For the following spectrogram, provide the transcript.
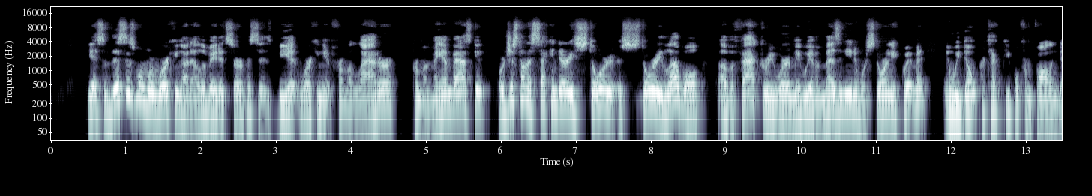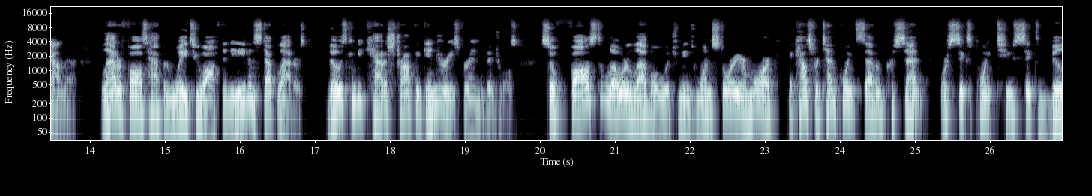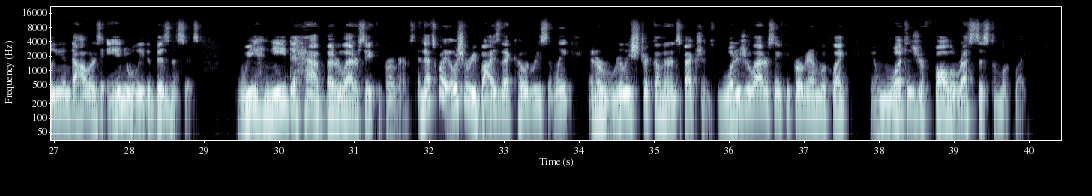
Yeah, so this is when we're working on elevated surfaces, be it working it from a ladder, from a man basket, or just on a secondary story, story level of a factory where maybe we have a mezzanine and we're storing equipment and we don't protect people from falling down there. Ladder falls happen way too often, and even step ladders. Those can be catastrophic injuries for individuals. So falls to lower level, which means one story or more, accounts for 10.7% or $6.26 billion annually to businesses. We need to have better ladder safety programs. And that's why OSHA revised that code recently and are really strict on their inspections. What does your ladder safety program look like? And what does your fall arrest system look like?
